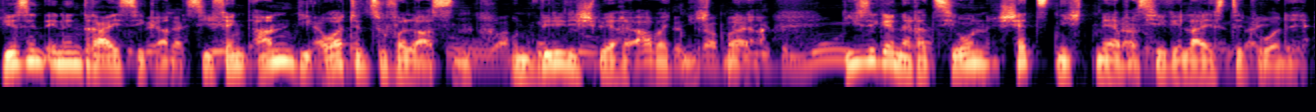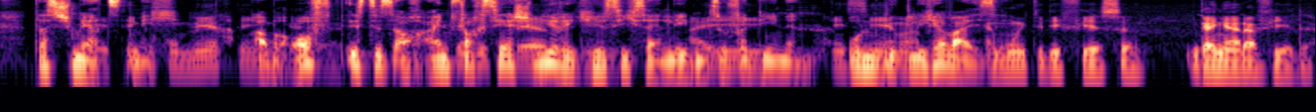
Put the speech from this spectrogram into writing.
wir sind in den 30ern. Sie fängt an, die Orte zu verlassen und will die schwere Arbeit nicht mehr. Diese Generation schätzt nicht mehr, was hier geleistet wurde. Das schmerzt mich. Aber oft ist es auch einfach sehr schwierig, hier sich sein Leben zu verdienen. Unglücklicherweise. ganhar a vida,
